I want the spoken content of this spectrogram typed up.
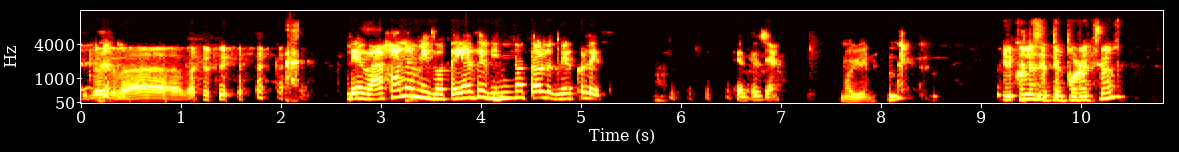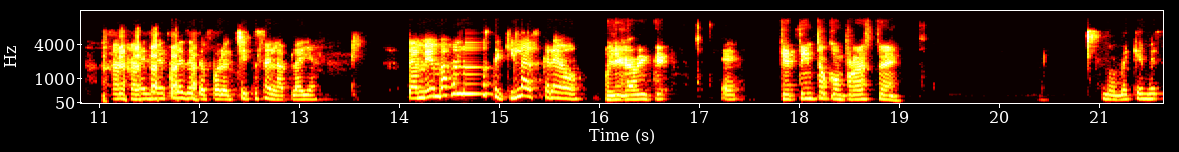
Es la verdad. Le bajan a mis botellas de vino todos los miércoles. Entonces ya. Muy bien. Miércoles de Teporocho. Ajá, es miércoles de teporochitos en la playa. También bajan los tequilas, creo. Oye, Gaby, ¿qué, Eh, qué tinto compraste? no me quemes,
